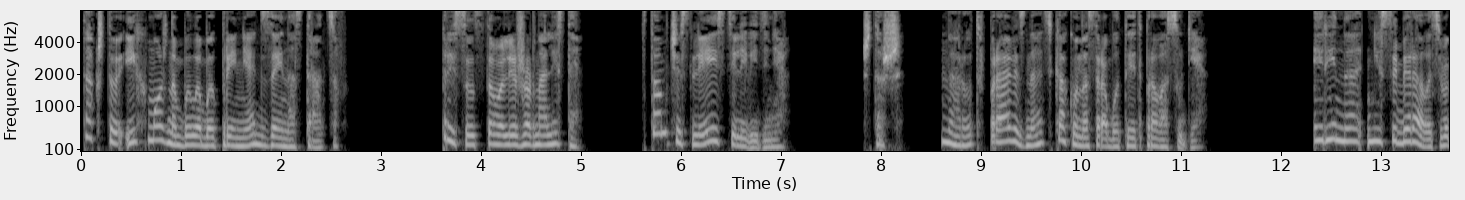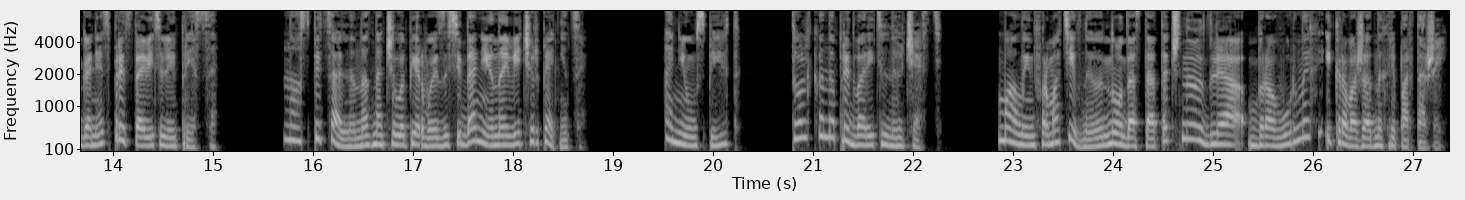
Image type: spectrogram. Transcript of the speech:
Так что их можно было бы принять за иностранцев. Присутствовали журналисты, в том числе из телевидения. Что ж, народ вправе знать, как у нас работает правосудие. Ирина не собиралась выгонять представителей прессы, но специально назначила первое заседание на вечер пятницы. Они успеют только на предварительную часть малоинформативную, но достаточную для бравурных и кровожадных репортажей.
